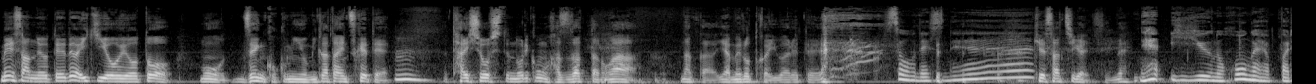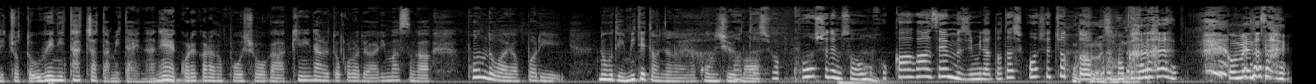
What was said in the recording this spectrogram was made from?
メイさんの予定では意気揚々ともう全国民を味方につけて、対象して乗り込むはずだったのが、なんかやめろとか言われてそうですね。計算違いですよね。ね EU の方がやっぱりちょっと上に立っちゃったみたいなね、うん、これからの交渉が気になるところではありますがポンドはやっぱりノーディー見てたんじゃないの？今週も。私は今週でもそう、うん、他が全部地味だと私今週ちょっと他がごめんなさい。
